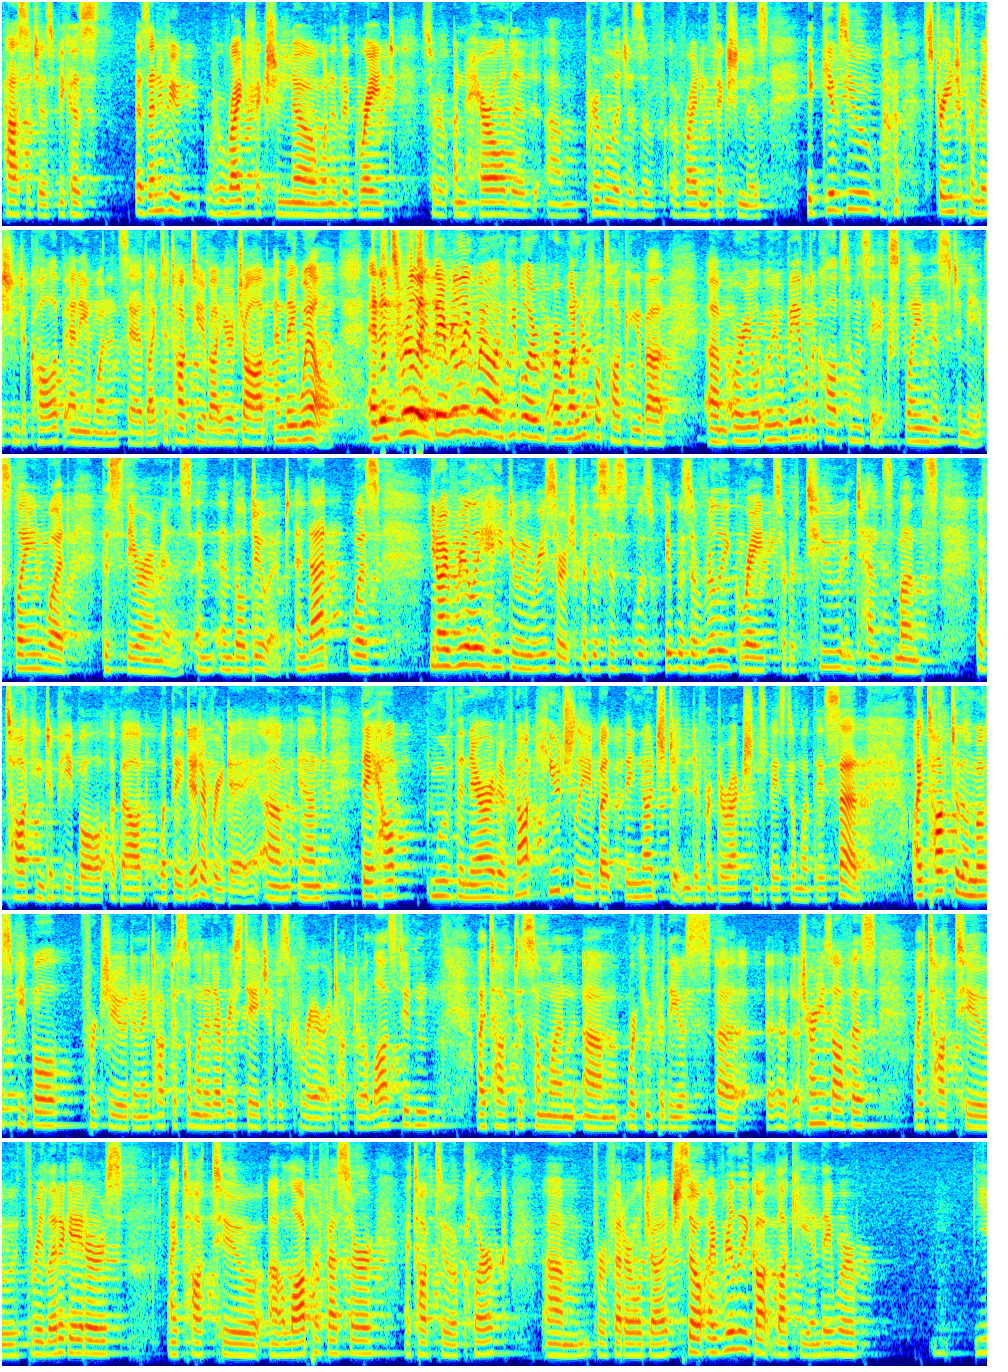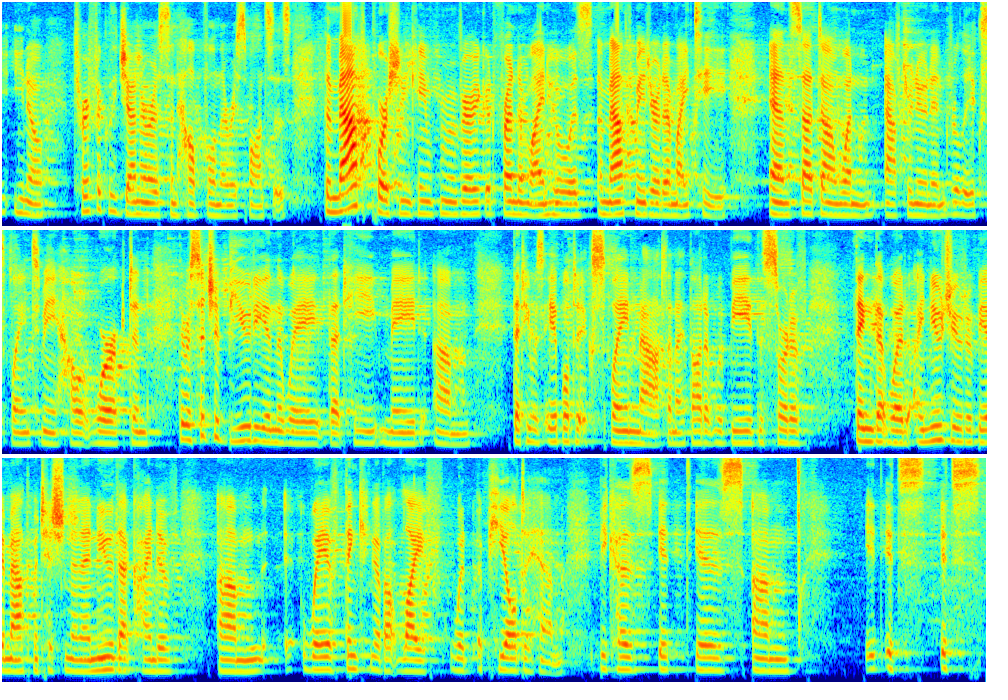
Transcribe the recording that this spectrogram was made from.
passages because, as any of you who write fiction know, one of the great sort of unheralded um, privileges of, of writing fiction is it gives you strange permission to call up anyone and say, I'd like to talk to you about your job, and they will. And it's really, they really will, and people are, are wonderful talking about, um, or you'll, you'll be able to call up someone and say, explain this to me, explain what this theorem is, and, and they'll do it. And that was, you know, I really hate doing research, but this is, was, it was a really great sort of two intense months of talking to people about what they did every day. Um, and they helped move the narrative, not hugely, but they nudged it in different directions based on what they said. I talked to the most people for Jude, and I talked to someone at every stage of his career. I talked to a law student, I talked to someone um, working for the US uh, Attorney's Office, I talked to three litigators. I talked to a law professor, I talked to a clerk um, for a federal judge. So I really got lucky, and they were, you, you, know, terrifically generous and helpful in their responses. The math portion came from a very good friend of mine who was a math major at MIT and sat down one afternoon and really explained to me how it worked. And there was such a beauty in the way that he made, um, that he was able to explain math, and I thought it would be the sort of thing that would, I knew Jude would be a mathematician, and I knew that kind of um, way of thinking about life would appeal to him because it is, um, it, it's, it's,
